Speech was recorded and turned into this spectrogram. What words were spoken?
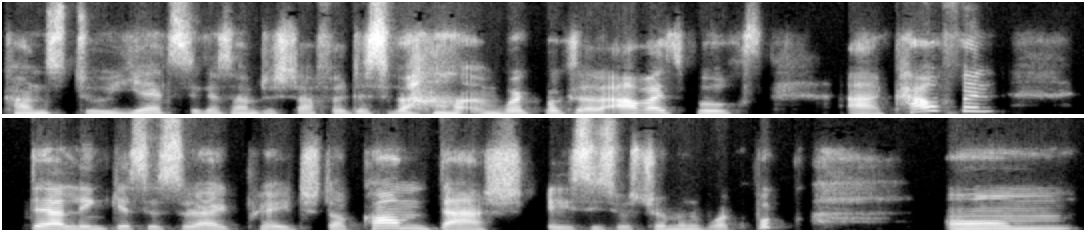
kannst du jetzt die gesamte Staffel des Workbooks oder Arbeitsbuchs äh, kaufen. Der Link ist strikepage.com dash German Workbook. Um,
